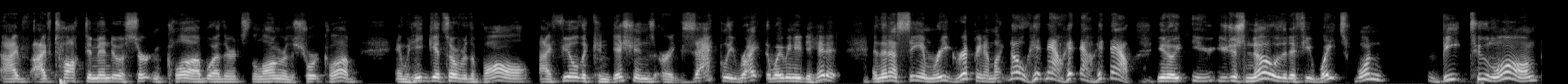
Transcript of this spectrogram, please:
I've I've talked him into a certain club, whether it's the long or the short club. And when he gets over the ball, I feel the conditions are exactly right the way we need to hit it. And then I see him re-gripping. I'm like, no, hit now, hit now, hit now. You know, you, you just know that if he waits one beat too long,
